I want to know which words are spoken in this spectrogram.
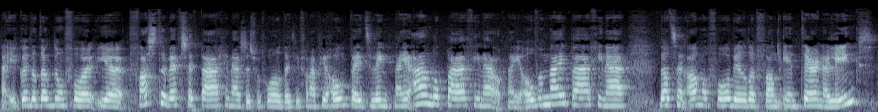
Nou, je kunt dat ook doen voor je vaste websitepagina's. Dus bijvoorbeeld dat je vanaf je homepage linkt naar je aanbodpagina of naar je over mij pagina. Dat zijn allemaal voorbeelden van interne links.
